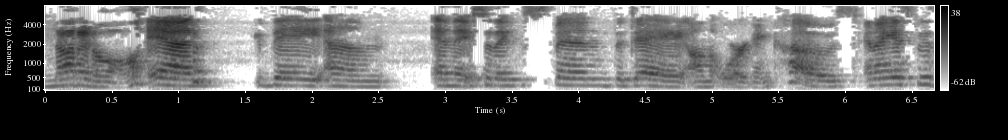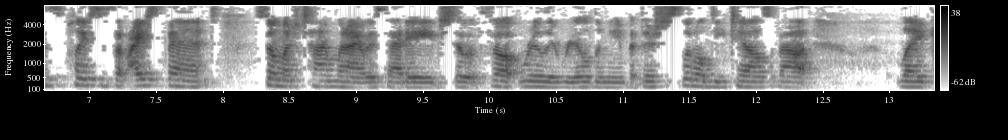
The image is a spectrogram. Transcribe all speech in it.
Not at all. and they um and they so they spend the day on the Oregon coast, and I guess because it's places that I spent so much time when I was that age, so it felt really real to me. But there's just little details about like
